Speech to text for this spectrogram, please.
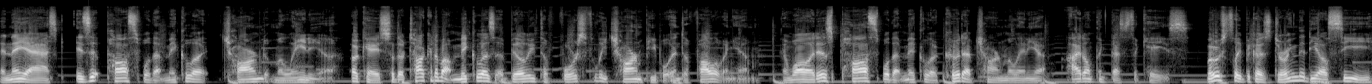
and they ask, is it possible that Miquella charmed Malenia? Okay, so they're talking about Miquella's ability to forcefully charm people into following him. And while it is possible that Miquella could have charmed Malenia, I don't think that's the case. Mostly because during the DLC,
